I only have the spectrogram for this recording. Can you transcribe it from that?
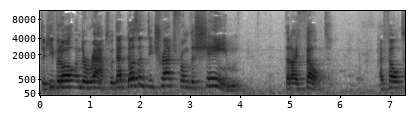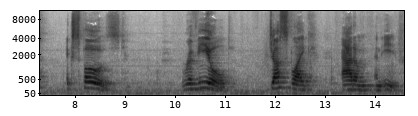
to keep it all under wraps. But that doesn't detract from the shame that I felt. I felt exposed, revealed, just like Adam and Eve.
